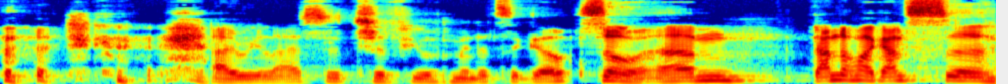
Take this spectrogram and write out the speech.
I realized it a few minutes ago. So, ähm, dann nochmal ganz äh,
